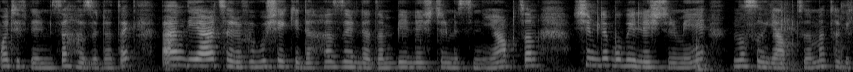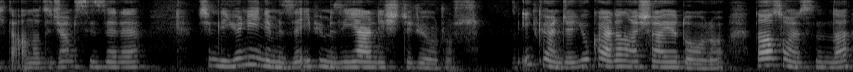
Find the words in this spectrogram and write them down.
motiflerimizi hazırladık. Ben diğer tarafı bu şekilde hazırladım. Birleştirmesini yaptım. Şimdi bu birleştirmeyi nasıl yaptığımı tabii ki de anlatacağım sizlere. Şimdi yün iğnemize ipimizi yerleştiriyoruz. İlk önce yukarıdan aşağıya doğru daha sonrasında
